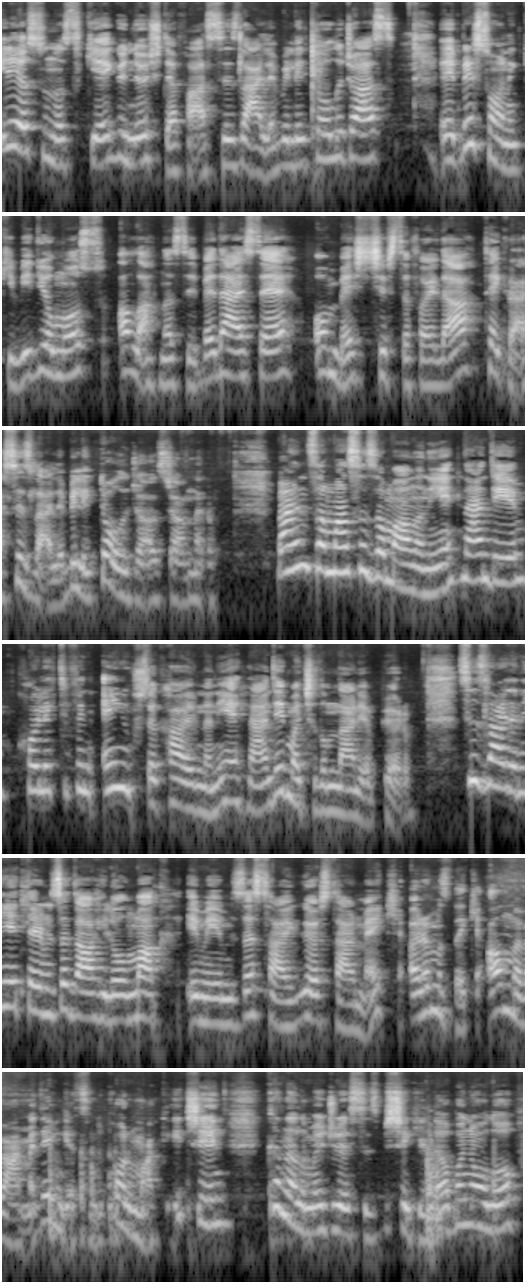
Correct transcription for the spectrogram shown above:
Biliyorsunuz ki günde 3 defa sizlerle birlikte olacağız. Ee, bir sonraki videomuz Allah nasip ederse 15 çift sıfırda tekrar sizlerle birlikte olacağız canlarım. Ben zamansız zamana niyetlendiğim, kolektifin en yüksek haline niyetlendiğim açılımlar yapıyorum. Sizler de niyetlerimize dahil olmak, emeğimize saygı göstermek, aramızdaki alma verme dengesini korumak için kanalıma ücretsiz bir şekilde abone olup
